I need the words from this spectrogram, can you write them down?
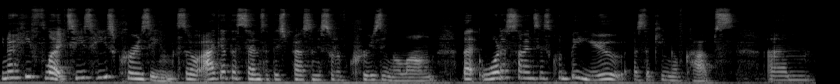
you know, he floats, he's, he's cruising. So I get the sense that this person is sort of cruising along. But water signs, this could be you as the King of Cups. Um,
